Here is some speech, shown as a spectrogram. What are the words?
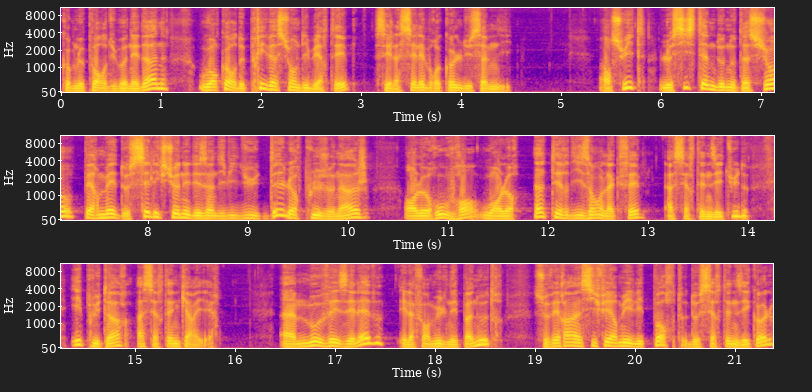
comme le port du bonnet d'âne, ou encore de privation de liberté, c'est la célèbre colle du samedi. Ensuite, le système de notation permet de sélectionner des individus dès leur plus jeune âge, en leur ouvrant ou en leur interdisant l'accès à certaines études et plus tard à certaines carrières. Un mauvais élève, et la formule n'est pas neutre, se verra ainsi fermer les portes de certaines écoles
